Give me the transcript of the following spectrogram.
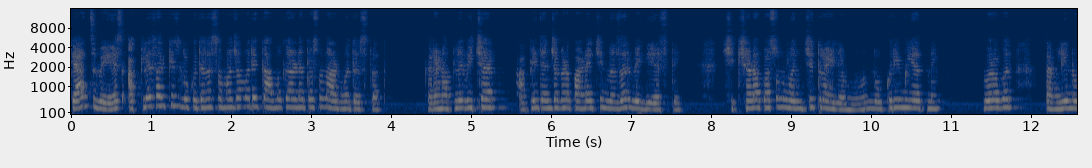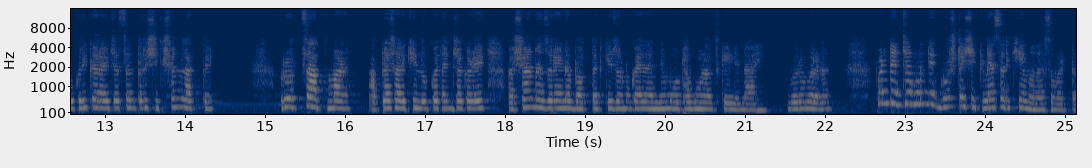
त्याच वेळेस आपल्यासारखीच लोक त्याला समाजामध्ये कामं करण्यापासून अडवत असतात. कारण आपले विचार आपली त्यांच्याकडे पाहण्याची नजर वेगळी असते. शिक्षणापासून वंचित राहिल्यामुळं नोकरी मिळत नाही. बरोबर? चांगली नोकरी करायची असेल तर शिक्षण लागतंय. रोजचा अपमान आपल्यासारखी लोक त्यांच्याकडे अशा नजरेनं बघतात की जणू काय त्यांनी मोठा गुणाच केलेला आहे. बरोबर ना? पण त्यांच्याकडून एक गोष्ट शिकण्यासारखी आहे मला असं वाटतं.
